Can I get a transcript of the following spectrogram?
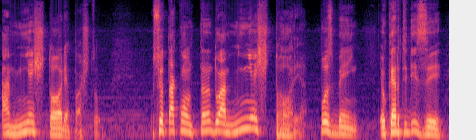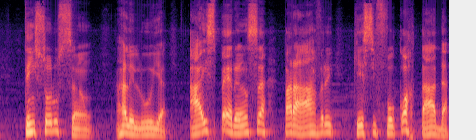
a minha história, pastor. O senhor está contando a minha história. Pois bem, eu quero te dizer: tem solução. Aleluia. Há esperança para a árvore que se for cortada.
